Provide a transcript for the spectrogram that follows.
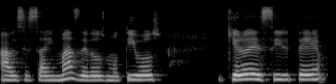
a veces hay más de dos motivos. Y quiero decirte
